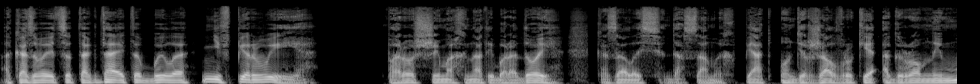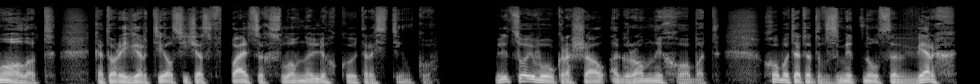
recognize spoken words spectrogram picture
Оказывается, тогда это было не впервые. Поросший мохнатой бородой, казалось, до самых пят, он держал в руке огромный молот, который вертел сейчас в пальцах, словно легкую тростинку. Лицо его украшал огромный хобот. Хобот этот взметнулся вверх,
